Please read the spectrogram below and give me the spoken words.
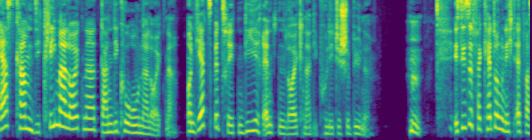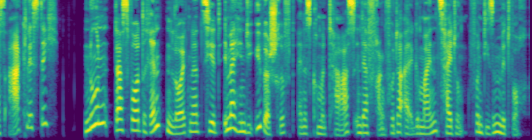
Erst kamen die Klimaleugner, dann die Corona-Leugner. Und jetzt betreten die Rentenleugner die politische Bühne. Hm. Ist diese Verkettung nicht etwas arglistig? Nun, das Wort Rentenleugner ziert immerhin die Überschrift eines Kommentars in der Frankfurter Allgemeinen Zeitung von diesem Mittwoch.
